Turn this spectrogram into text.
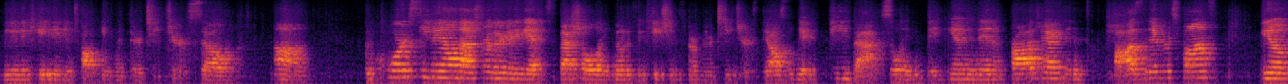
communicating and talking with their teachers. So um, the course email, that's where they're gonna get special like notifications from their teachers. They also get feedback, so like if they handed in a project and it's a positive response, you know,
